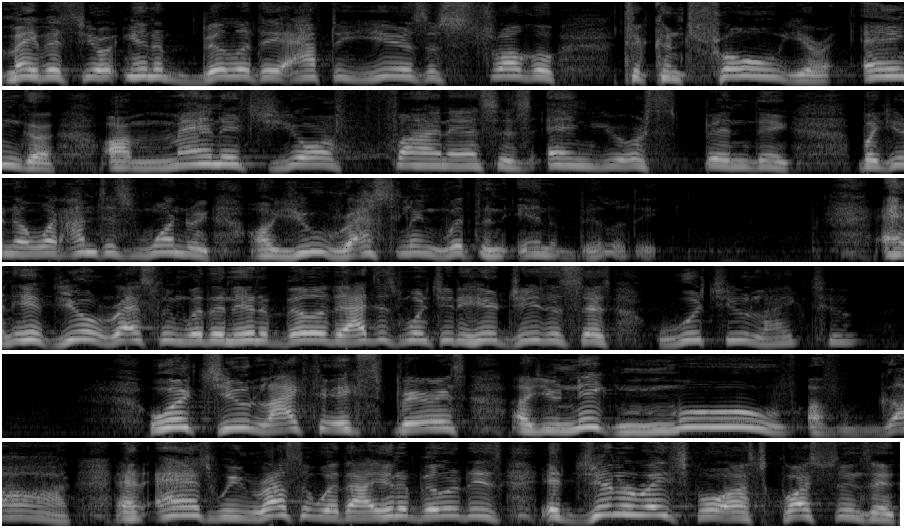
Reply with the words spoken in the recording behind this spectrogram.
Maybe it's your inability after years of struggle to control your anger or manage your finances and your spending. But you know what? I'm just wondering are you wrestling with an inability? And if you're wrestling with an inability, I just want you to hear Jesus says, Would you like to? Would you like to experience a unique move of God? And as we wrestle with our inabilities, it generates for us questions. And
